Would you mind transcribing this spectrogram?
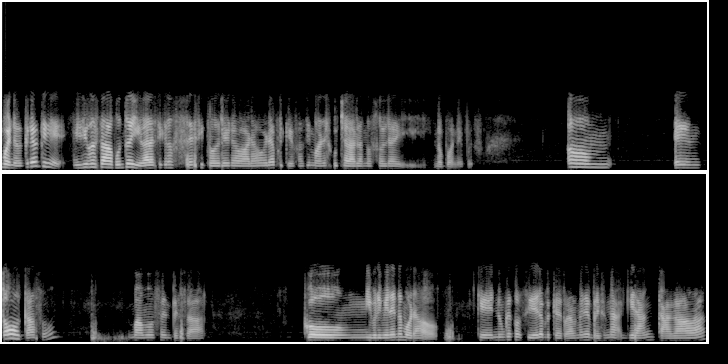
Bueno, creo que mis hijos estaba a punto de llegar, así que no sé si podré grabar ahora, porque fácil me van a escuchar hablando sola y no pone, pues. Um, en todo caso, vamos a empezar con mi primer enamorado, que nunca considero porque realmente me parece una gran cagada,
